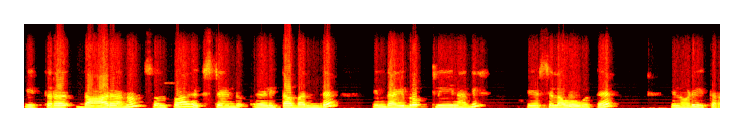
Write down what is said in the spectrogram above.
ಈ ತರ ದಾರನ ಸ್ವಲ್ಪ ಎಕ್ಸ್ಟೆಂಡ್ ಎಳಿತಾ ಬಂದ್ರೆ ನಿಮ್ದು ಐಬ್ರೋ ಕ್ಲೀನ್ ಆಗಿ ಹೇರ್ಸ್ ಎಲ್ಲ ಹೋಗುತ್ತೆ. ಇಲ್ಲಿ ನೋಡಿ ಈ ತರ.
